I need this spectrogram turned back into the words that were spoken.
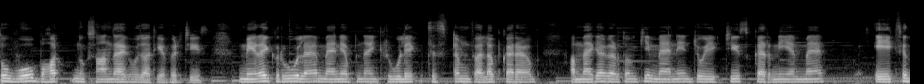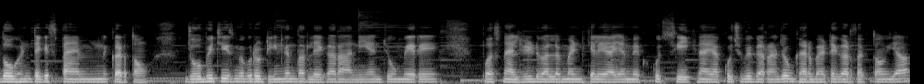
तो वो बहुत नुकसानदायक हो जाती है फिर चीज़। मेरा एक रूल है, मैंने अपना एक रूल एक सिस्टम डेवलप करा अब। अब मैं क्या करता हूँ कि मैंने जो एक चीज़ करनी है, मैं एक से दो घंटे के स्पैम करता हूँ। जो भी चीज़ मेरे को रूटीन के अंदर लेकर आनी है, जो मेरे पर्सनैलिटी डेवलपमेंट के लिए आया मेरे को कुछ सीखना है या कुछ भी करना है, जो घर बैठे कर सकता हूँ या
